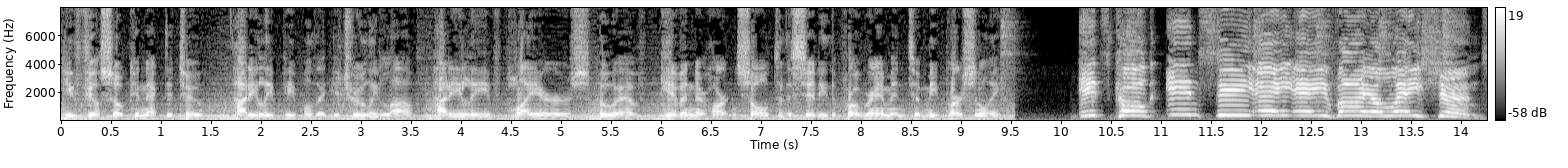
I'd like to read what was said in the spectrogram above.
you feel so connected to? How do you leave people that you truly love? How do you leave players who have given their heart and soul to the city, the program, and to me personally? It's called NCAA violations.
